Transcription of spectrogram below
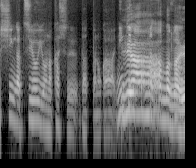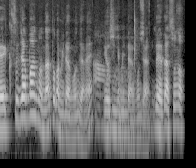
心が強いような歌手だったのか人い気やーまあなうん。x ジャパンのなんとかみたいなもんじゃない？あー。様式みたいなもんじゃない？でだからその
